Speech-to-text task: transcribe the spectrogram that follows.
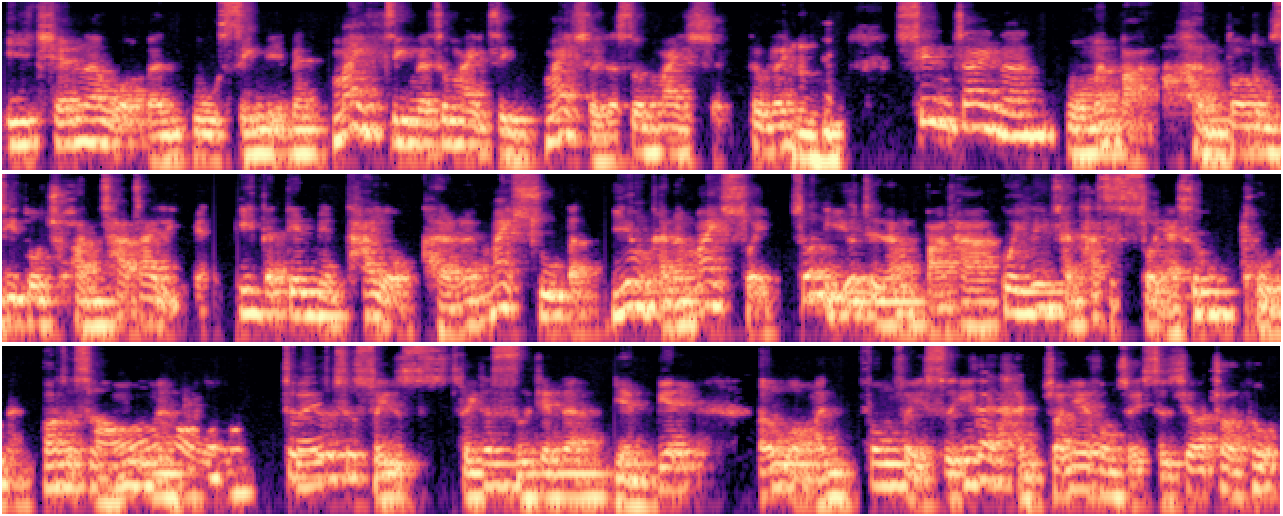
以前呢，我们五行里面卖金的是卖金，卖水的是卖水，对不对？嗯现在呢，我们把很多东西都穿插在里面。一个店面它有可能卖书本，也有可能卖水，所以你又怎样把它归类成它是水还是土呢，或者是木呢？这个是随随着时间的演变。而我们风水师一个很专业的风水师，就要做出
